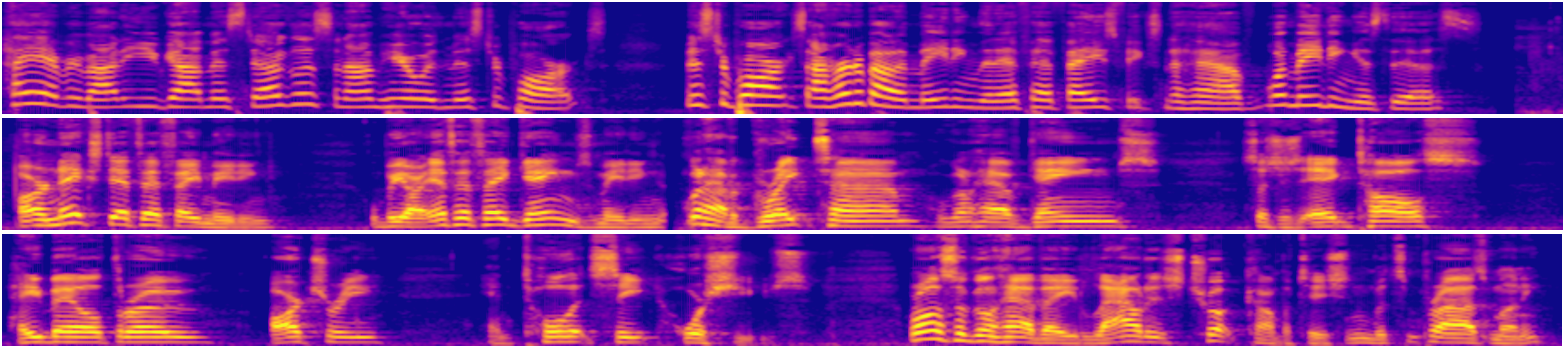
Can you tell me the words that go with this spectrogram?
Hey, everybody, you got Miss Douglas, and I'm here with Mr. Parks. Mr. Parks, I heard about a meeting that FFA is fixing to have. What meeting is this? Our next FFA meeting will be our FFA Games meeting. We're going to have a great time. We're going to have games such as egg toss, hay bale throw, archery, and toilet seat horseshoes. We're also going to have a loudest truck competition with some prize money.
